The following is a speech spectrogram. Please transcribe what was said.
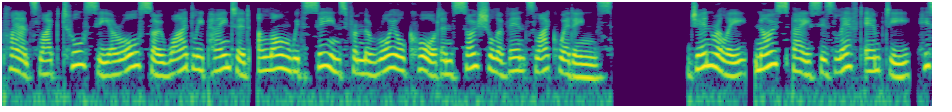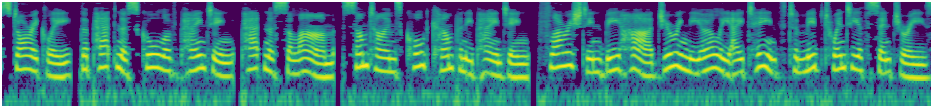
plants like tulsi are also widely painted, along with scenes from the royal court and social events like weddings. Generally, no space is left empty. Historically, the Patna school of painting, Patna Qalam, sometimes called company painting, flourished in Bihar during the early 18th to mid 20th centuries.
